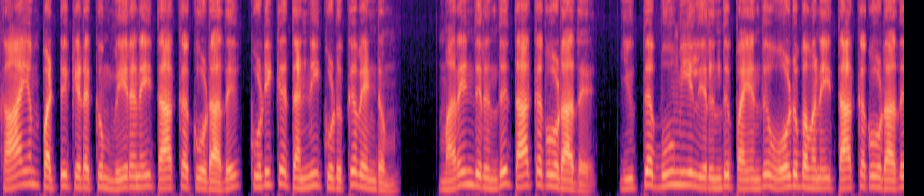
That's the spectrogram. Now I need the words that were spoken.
காயம் பட்டு கிடக்கும் வீரனை தாக்கக்கூடாது. குடிக்க தண்ணி கொடுக்க வேண்டும். மறைந்திருந்து தாக்கக்கூடாது. யுத்த பூமியில் இருந்து பயந்து ஓடுபவனை தாக்கக்கூடாது.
